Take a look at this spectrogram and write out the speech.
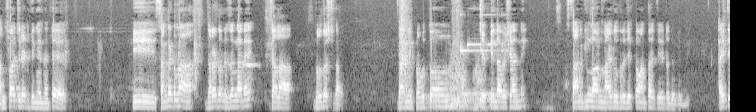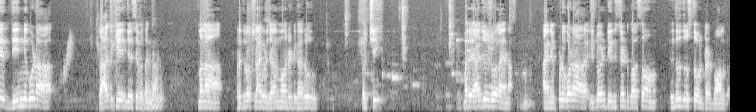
అన్ఫార్చునేట్ థింగ్ ఏంటంటే ఈ సంఘటన జరగడం నిజంగానే చాలా దురదృష్టకరం. దాన్ని ప్రభుత్వం చెప్పింది ఆ విషయాన్ని స్థానికంగా ఉన్న నాయకులతో చెప్పాం అంతా చేయటం జరిగింది. అయితే దీన్ని కూడా రాజకీయం చేసే విధంగా మన ప్రతిపక్ష నాయకుడు జగన్మోహన్ రెడ్డి గారు వచ్చి మరి యాజ్ యూజువల్ ఆయన. ఆయన ఎప్పుడు కూడా ఇటువంటి ఇన్సిడెంట్ కోసం ఎదురు చూస్తూ ఉంటాడు మామూలుగా.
